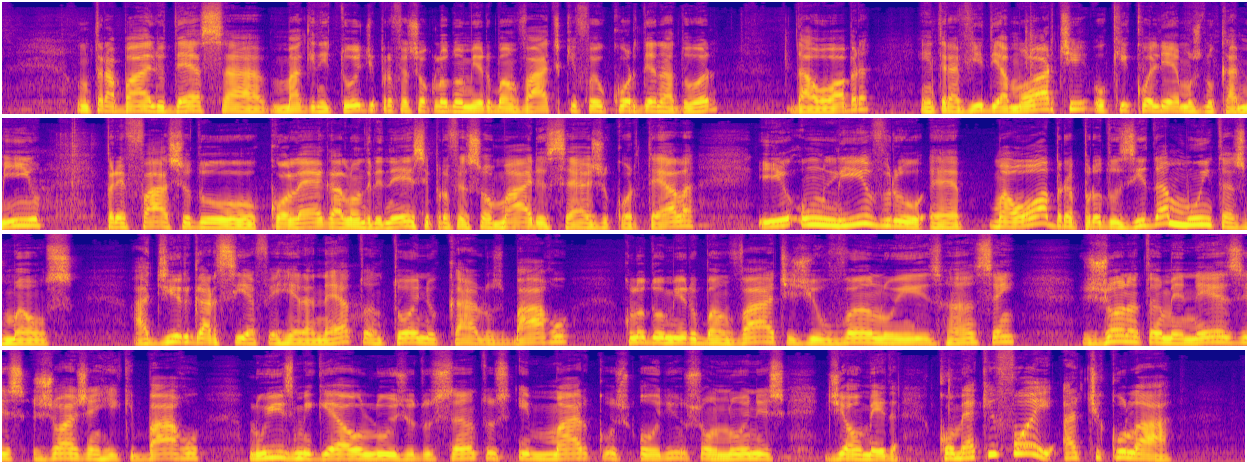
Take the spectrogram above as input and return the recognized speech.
um trabalho dessa magnitude. Professor Clodomiro Banvati, que foi o coordenador da obra, Entre a Vida e a Morte, O que Colhemos no Caminho, prefácio do colega londrinense, professor Mário Sérgio Cortella, e um livro, eh, uma obra produzida a muitas mãos Adir Garcia Ferreira Neto, Antônio Carlos Barro, Clodomiro Banvati, Gilvan Luiz Hansen, Jonathan Menezes, Jorge Henrique Barro, Luiz Miguel Lúcio dos Santos e Marcos Orilson Nunes de Almeida. Como é que foi articular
